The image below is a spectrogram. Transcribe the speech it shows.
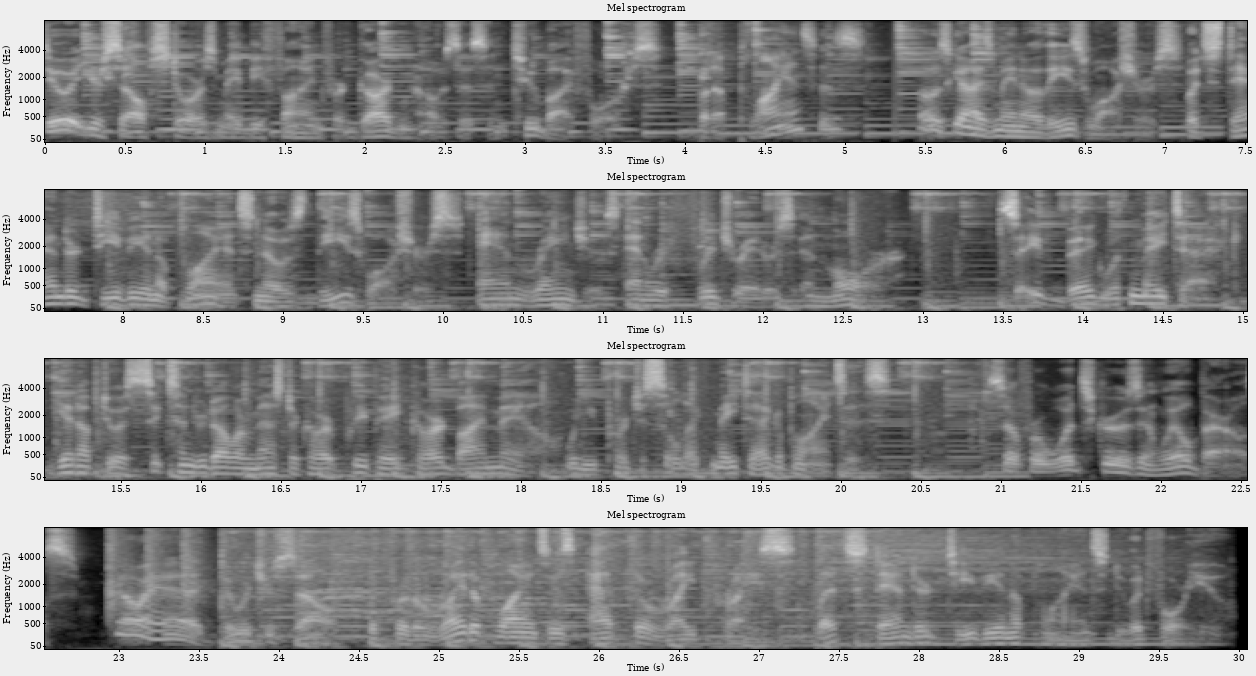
Do-it-yourself stores may be fine for garden hoses and 2x4s, but appliances? Those guys may know these washers, but Standard TV and Appliance knows these washers, and ranges, and refrigerators, and more. Save big with Maytag. Get up to a $600 MasterCard prepaid card by mail when you purchase select Maytag appliances. So for wood screws and wheelbarrows, go ahead, do it yourself. But for the right appliances at the right price, let Standard TV and Appliance do it for you.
